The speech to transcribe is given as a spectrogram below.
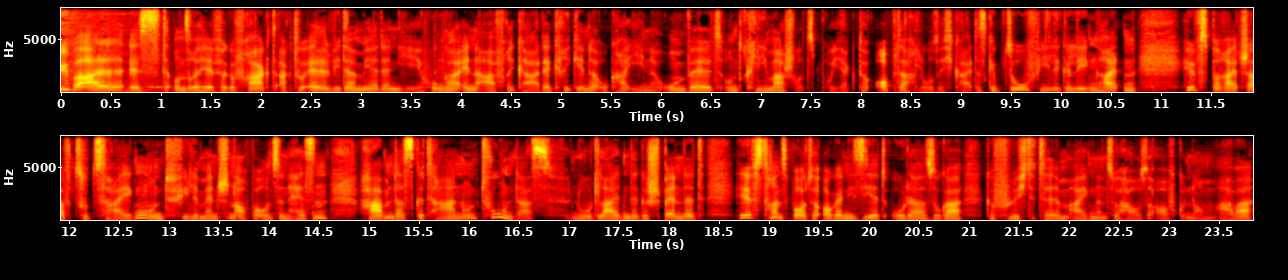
Überall ist unsere Hilfe gefragt, aktuell wieder mehr denn je. Hunger in Afrika, der Krieg in der Ukraine, Umwelt- und Klimaschutzprojekte, Obdachlosigkeit. Es gibt so viele Gelegenheiten, Hilfsbereitschaft zu zeigen und viele Menschen, auch bei uns in Hessen, haben das getan und tun das. Für Notleidende gespendet, Hilfstransporte organisiert oder sogar Geflüchtete im eigenen Zuhause aufgenommen. Aber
